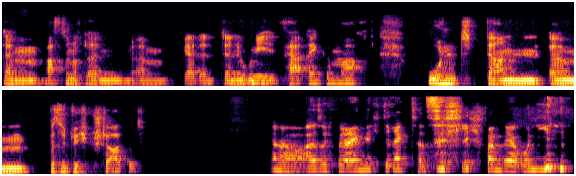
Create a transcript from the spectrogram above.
ähm, hast du noch dein, ähm, ja, deine, deine Uni fertig gemacht und dann ähm, bist du durchgestartet. Genau, also ich bin eigentlich direkt tatsächlich von der Uni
